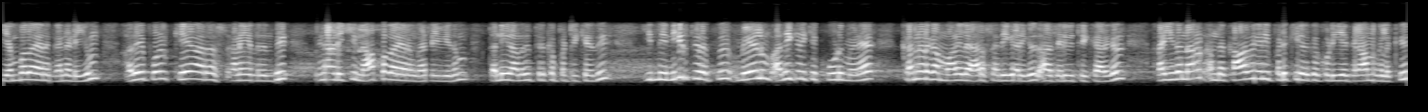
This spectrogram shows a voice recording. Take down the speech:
எண்பதாயிரம் கனஅடியும் அதே போல் கேஆர்எஸ் அணையிலிருந்து வினாடிக்கு நாற்பதாயிரம் கனஅடி வீதம் தண்ணீரானது திறக்கப்பட்டிருக்கிறது. இந்த நீர் திறப்பு மேலும் அதிகரிக்கக்கூடும் என கர்நாடகா மாநில அரசு அதிகாரிகள் தெரிவித்திருக்கிறார்கள். இதனால் அந்த காவேரி படுக்கையில் இருக்கக்கூடிய கிராமங்களுக்கு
